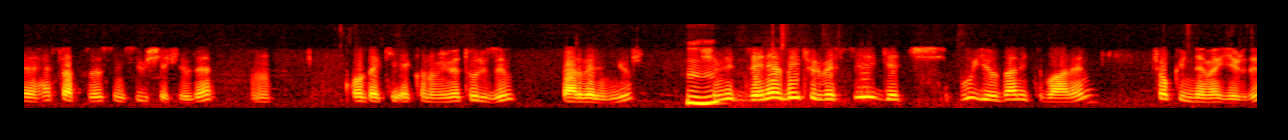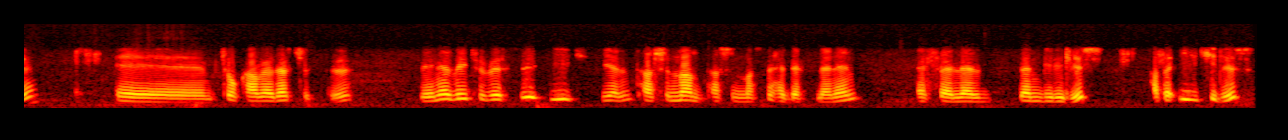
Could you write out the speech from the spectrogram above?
e, hesaplı, sinsi bir şekilde hı, oradaki ekonomi ve turizm darbeleniyor. Hı hı. Şimdi Zeynel Bey Türbesi geç bu yıldan itibaren çok gündeme girdi. Ee, çok haberler çıktı. Zeynep Bey Türbesi ilk yerin taşından taşınması hedeflenen eserlerden biridir. Hatta ilkidir.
